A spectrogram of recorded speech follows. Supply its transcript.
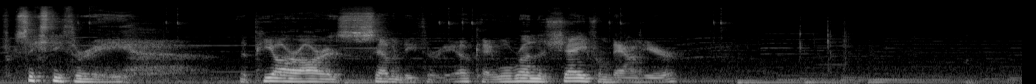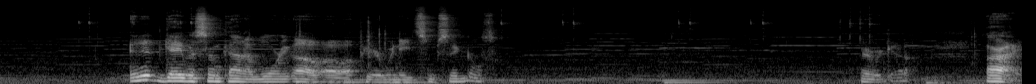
for 63. The PRR is 73. Okay, we'll run the Shay from down here. And it gave us some kind of warning. Oh, oh, up here we need some signals. There we go. All right.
